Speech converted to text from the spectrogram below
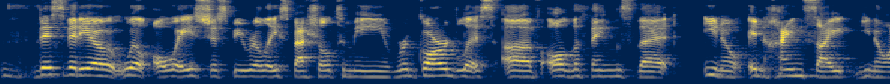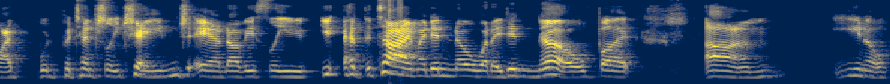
this video will always just be really special to me regardless of all the things that you know, in hindsight, you know, I would potentially change. And obviously, at the time, I didn't know what I didn't know. But, um, you know,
